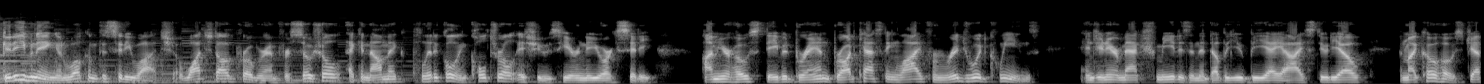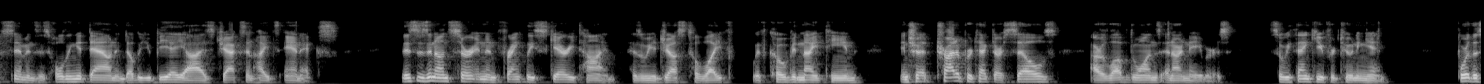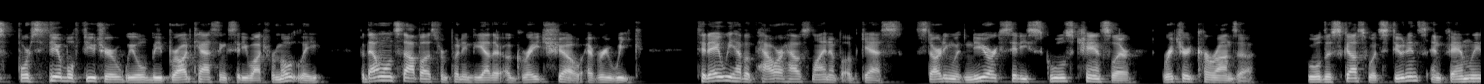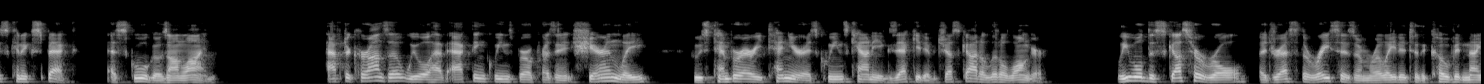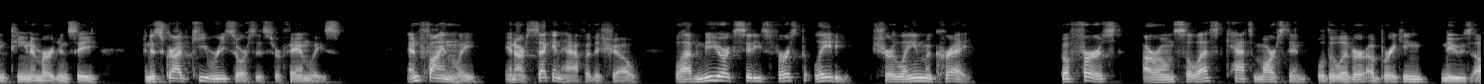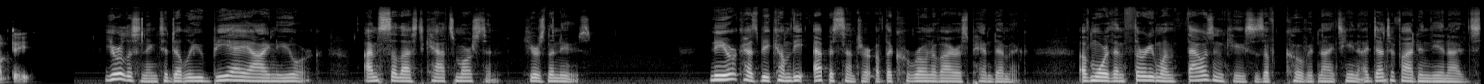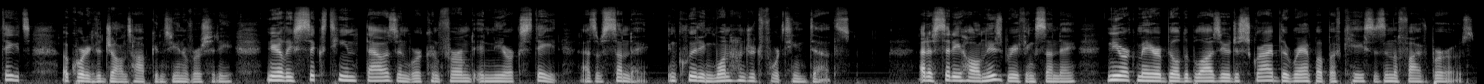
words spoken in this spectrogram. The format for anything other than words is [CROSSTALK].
Good evening and welcome to City Watch, a watchdog program for social, economic, political, and cultural issues here in New York City. I'm your host, David Brand, broadcasting live from Ridgewood, Queens. Engineer Max Schmid is in the WBAI studio, and my co host, Jeff Simmons, is holding it down in WBAI's Jackson Heights Annex. This is an uncertain and frankly scary time as we adjust to life with COVID 19 and try to protect ourselves, our loved ones, and our neighbors. So we thank you for tuning in. For the foreseeable future, we will be broadcasting City Watch remotely, but that won't stop us from putting together a great show every week. Today, we have a powerhouse lineup of guests, starting with New York City Schools Chancellor Richard Carranza, who will discuss what students and families can expect as school goes online. After Carranza, we will have acting Queensborough President Sharon Lee, whose temporary tenure as Queens County Executive just got a little longer. Lee will discuss her role, address the racism related to the COVID 19 emergency, and describe key resources for families. And finally, in our second half of the show, we'll have New York City's First Lady, Chirlane McCray. But first, our own Celeste Katz Marston will deliver a breaking news update. You're listening to WBAI New York. I'm Celeste Katz Marston. Here's the news. New York has become the epicenter of the coronavirus pandemic. Of more than 31,000 cases of COVID 19 identified in the United States, according to Johns Hopkins University, nearly 16,000 were confirmed in New York State as of Sunday, including 114 deaths. At a City Hall news briefing Sunday, New York Mayor Bill de Blasio described the ramp up of cases in the five boroughs.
